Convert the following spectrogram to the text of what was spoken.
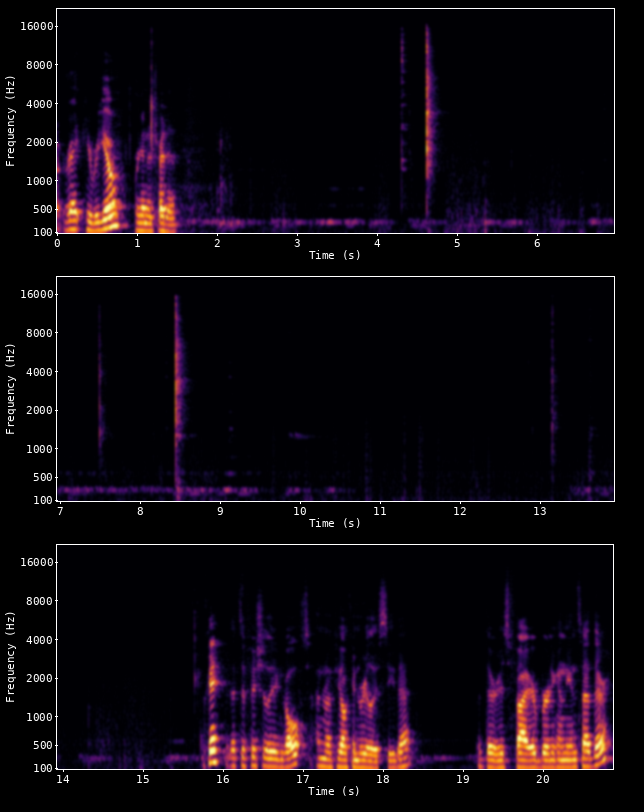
All right, here we go. We're gonna try to Okay, that's officially engulfed. I don't know if y'all can really see that, but there is fire burning on the inside there.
